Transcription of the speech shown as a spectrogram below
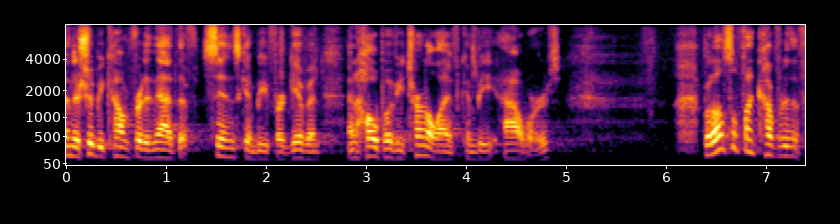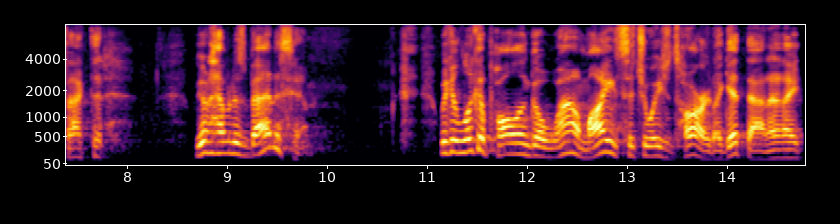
and there should be comfort in that, that sins can be forgiven and hope of eternal life can be ours. But also find comfort in the fact that we don't have it as bad as him. We can look at Paul and go, wow, my situation's hard. I get that. And, I,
